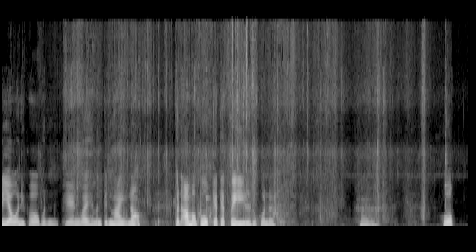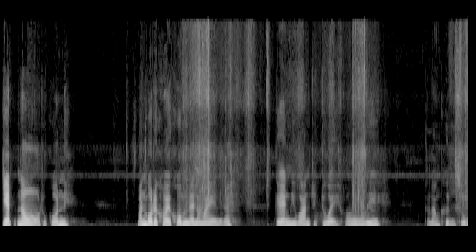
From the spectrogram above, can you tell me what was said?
เดียวอันนี้พ่อเพิ่นแพงไว้ให้มันเป็นไม้เนาะเพิ่นเอามาปลูกแยกๆปีเลยทุกคนเลยห้าหกเจ็ดหน่อทุกคนนี่ มันบริข่อยคมได้หน่อไม้อันนี้ได้แกงนี่หวานจุ๋ยๆโอ้ยกำลังขึ้นสูง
